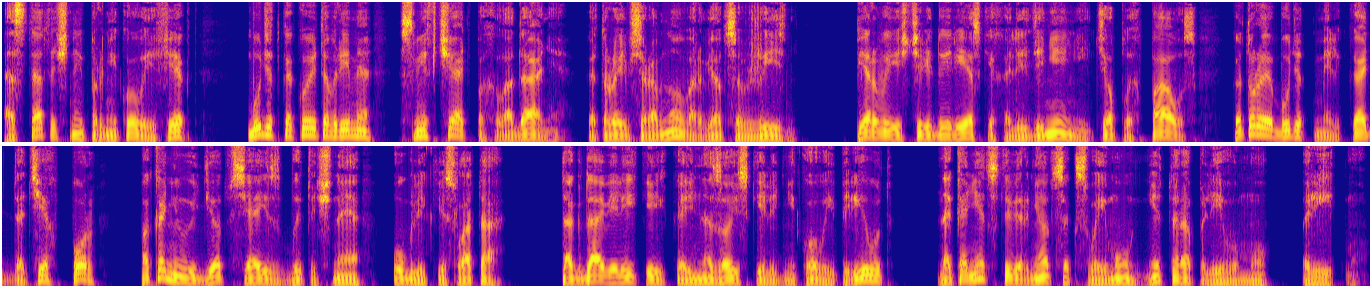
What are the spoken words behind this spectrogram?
Остаточный парниковый эффект будет какое-то время смягчать похолодание, которое все равно ворвется в жизнь. Первые из череды резких оледенений, теплых пауз, которая будет мелькать до тех пор, пока не уйдет вся избыточная углекислота. Тогда великий кайнозойский ледниковый период наконец-то вернется к своему неторопливому ритму.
